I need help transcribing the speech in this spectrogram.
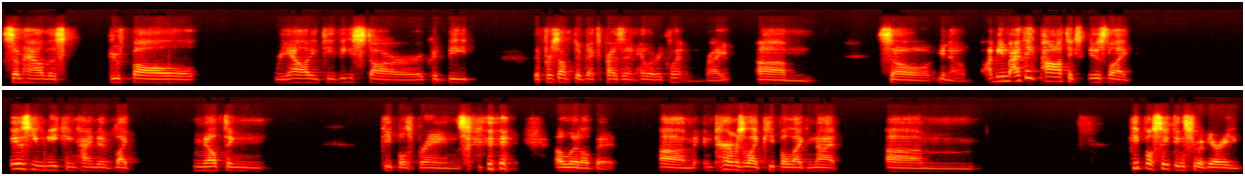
somehow this goofball reality TV star could beat the presumptive next president Hillary Clinton, right? Um, so you know, I mean, I think politics is like is unique in kind of like melting people's brains a little bit. Um, in terms of like people like not um, people see things through a very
